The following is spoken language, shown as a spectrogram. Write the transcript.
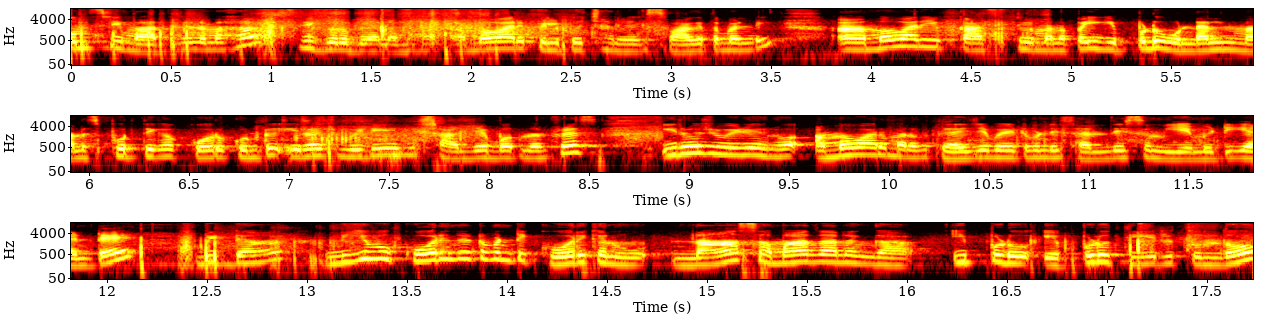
ఓం శ్రీ మాతృ నమ. శ్రీ గురుభ్యో నమ. అమ్మవారి పిలుపు ఛానల్కి స్వాగతం అండి. ఆ అమ్మవారి యొక్క ఆసక్తులు మనపై ఎప్పుడు ఉండాలని మనస్ఫూర్తిగా కోరుకుంటూ ఈరోజు వీడియోని స్టార్ట్ చేయబోతున్నాను ఫ్రెండ్స్ ఈరోజు వీడియోలో అమ్మవారు మనకు తెలియజేయటువంటి సందేశం ఏమిటి అంటే బిడ్డ నీవు కోరినటువంటి కోరికను నా సమాధానంగా ఇప్పుడు ఎప్పుడు తీరుతుందో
